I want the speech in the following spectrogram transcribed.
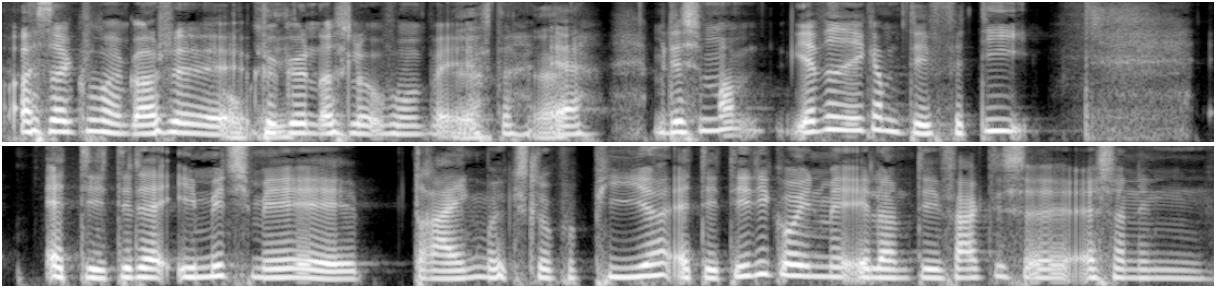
Og så kunne han godt øh, Okay. begynde at slå på mig bagefter. Ja, Ja, ja. Men det er som om, jeg ved ikke om det er fordi, at det er det der image med, øh, drenge må ikke slå på piger, at det er det, de går ind med, eller om det faktisk øh, er sådan en,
